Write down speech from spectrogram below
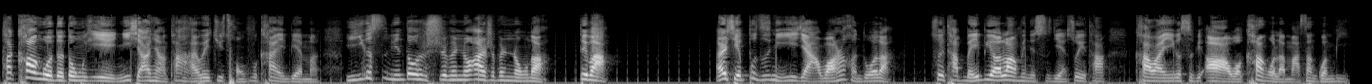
他看过的东西，你想想他还会去重复看一遍吗？一个视频都是十分钟、二十分钟的，对吧？而且不止你一家，网上很多的。所以他没必要浪费的时间，所以他看完一个视频啊，我看过了，马上关闭。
